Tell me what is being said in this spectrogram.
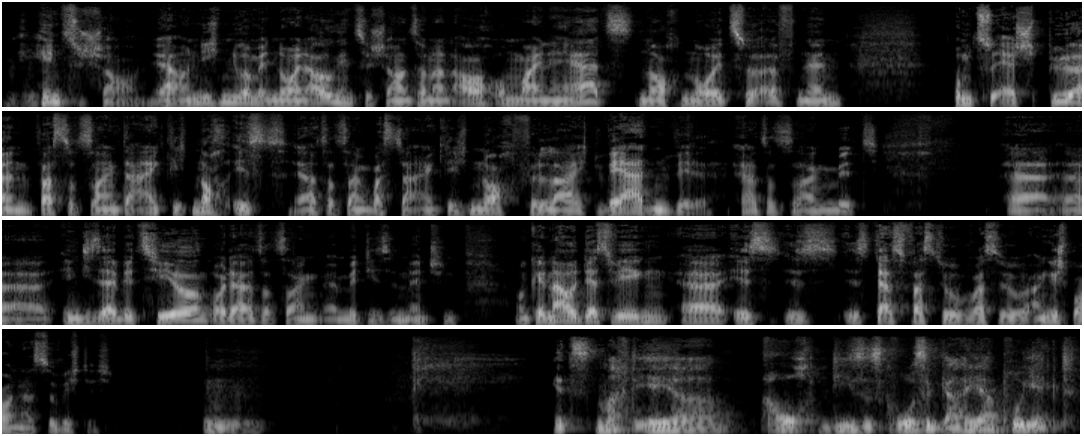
Mhm. hinzuschauen, ja, und nicht nur mit neuen Augen hinzuschauen, sondern auch um mein Herz noch neu zu öffnen, um zu erspüren, was sozusagen da eigentlich noch ist, ja, sozusagen, was da eigentlich noch vielleicht werden will, ja, sozusagen mit äh, äh, in dieser Beziehung oder sozusagen äh, mit diesen Menschen. Und genau deswegen ist, ist, ist das, was du, was du angesprochen hast, so wichtig. Hm. Jetzt macht ihr ja auch dieses große Gaia-Projekt,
